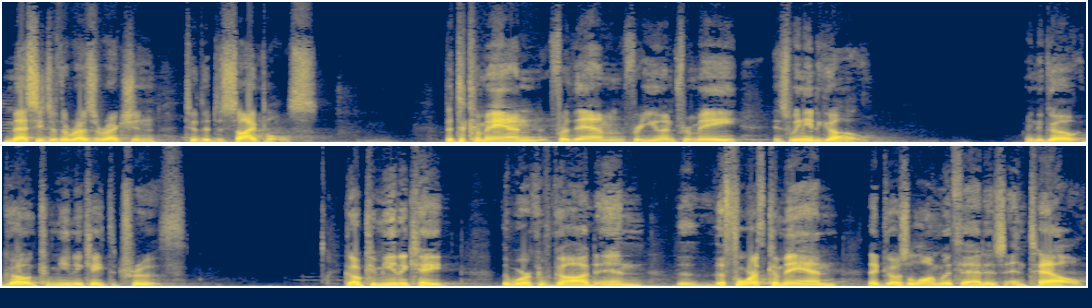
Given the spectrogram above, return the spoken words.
message of the resurrection to the disciples. But the command for them, for you, and for me is we need to go. We need to go, go and communicate the truth. Go communicate the work of God. And the, the fourth command that goes along with that is and tell.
